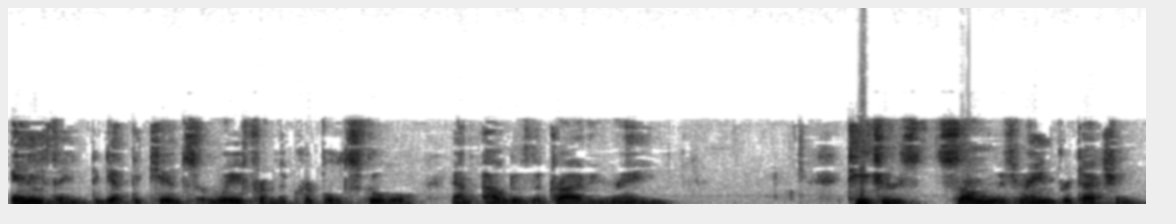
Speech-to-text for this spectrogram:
Anything to get the kids away from the crippled school and out of the driving rain. Teachers, some with rain protection,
